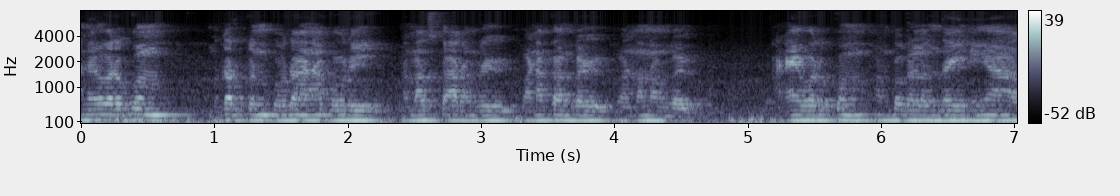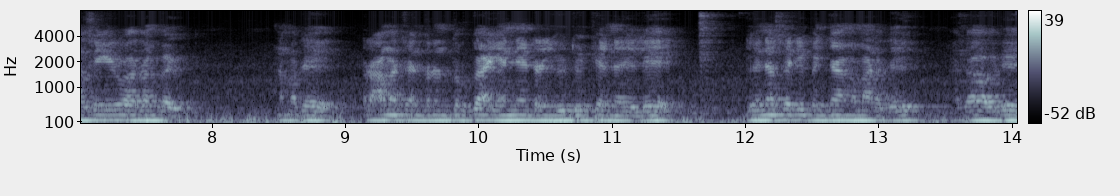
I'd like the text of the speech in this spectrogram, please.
அனைவருக்கும் முதற்கண் கூடான கோடி நமஸ்காரங்கள் வணக்கங்கள் வந்தனங்கள். அனைவருக்கும் அன்பு கலந்த இனிய ஆசீர்வாதங்கள். நமது ராமச்சந்திரன் துர்கா என் என்ற யூடியூப் சேனலிலே தினசரி பஞ்சாங்கமானது. அதாவது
